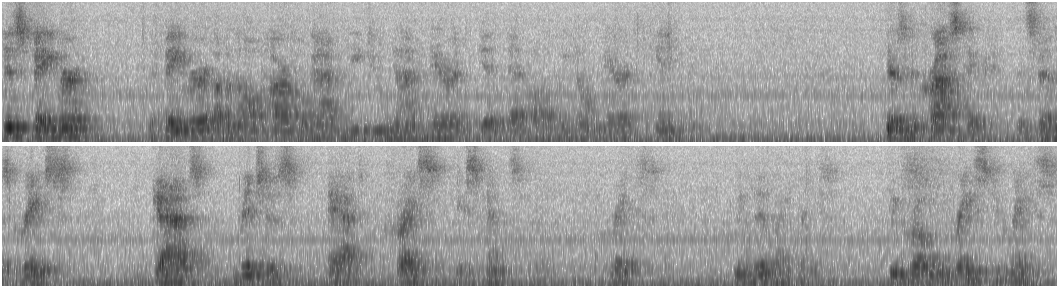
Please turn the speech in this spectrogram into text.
His favor, the favor of an all-powerful God, we do not merit it at all. We don't merit anything. There's an acrostic that says grace, God's riches at Christ's expense. Grace. We live by grace. We grow from grace to grace.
